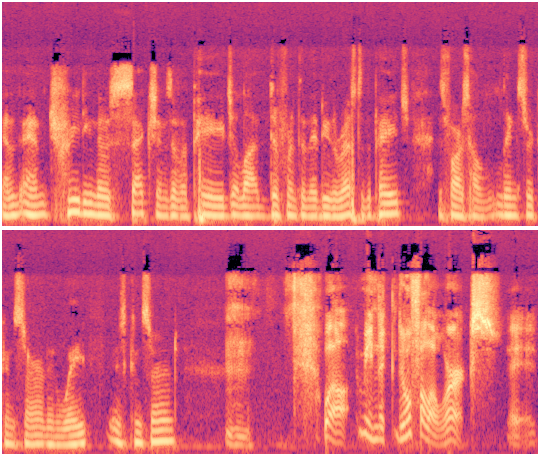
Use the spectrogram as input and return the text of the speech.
and and treating those sections of a page a lot different than they do the rest of the page as far as how links are concerned and weight is concerned. Mm-hmm. Well, I mean, the nofollow works. It,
